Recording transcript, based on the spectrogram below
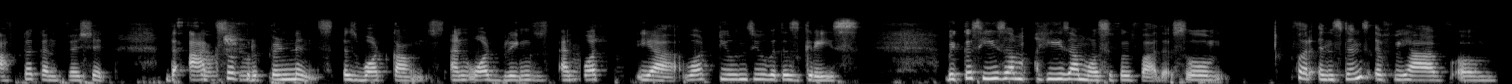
after confession the So acts of repentance is what counts and what brings and what yeah what tunes you with his grace. Because he's a he's a merciful father. So for instance if we have um,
